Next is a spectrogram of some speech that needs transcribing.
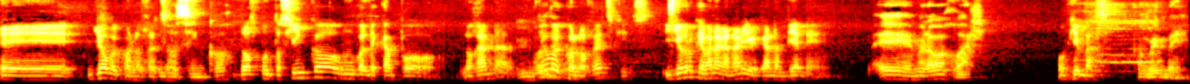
Eh, yo voy con los Redskins. 2-5. 2.5, un gol de campo lo gana. Yo voy con los Redskins. Y yo creo que van a ganar y ganan bien. ¿eh? Eh, me lo voy a jugar ¿Con quién vas? con Green Bay.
